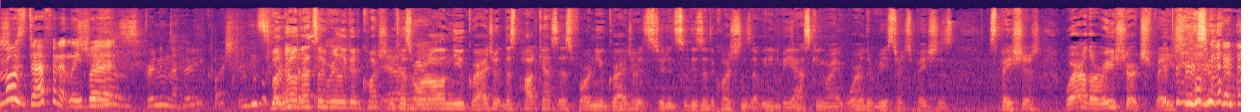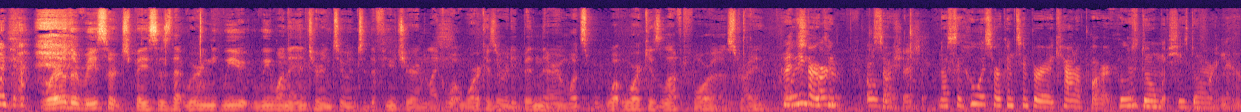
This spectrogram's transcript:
Most definitely, but Shayla's bringing the heavy questions. But no, that's a really good question Yeah. because we're all new graduate. This podcast is for new graduate students, so these are the questions that we need to be asking, right? Where are the research spaces? Spaces? Where are the research spaces? Where are the research spaces that we're we we want to enter into into the future, and like what work has already been there, and what's what work is left for us, right? And Who I think her con- oh, sorry. sorry, sorry. no, say who is her contemporary counterpart? Who's doing what she's doing right now?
